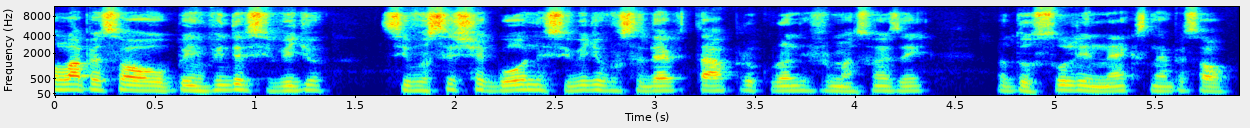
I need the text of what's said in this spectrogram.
Olá pessoal, bem-vindo a esse vídeo. Se você chegou nesse vídeo, você deve estar procurando informações aí do Sulinex, né pessoal?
